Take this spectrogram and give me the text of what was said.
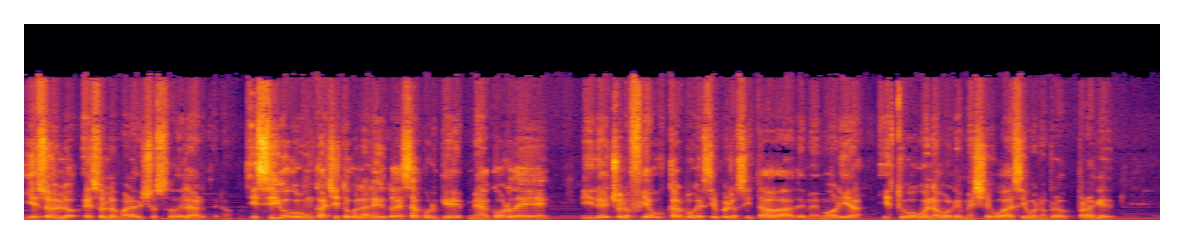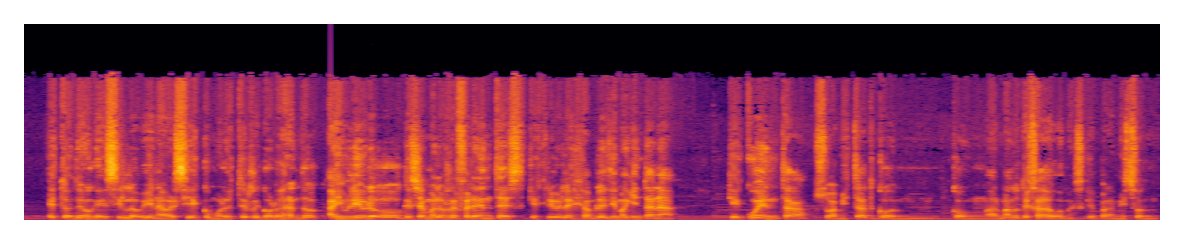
Y eso es lo, eso es lo maravilloso del arte. ¿no? Y sigo con un cachito con la anécdota esa porque me acordé, y de hecho lo fui a buscar porque siempre lo citaba de memoria, y estuvo bueno porque me llevó a decir, bueno, pero para que esto tengo que decirlo bien, a ver si es como lo estoy recordando. Hay un libro que se llama Los Referentes, que escribe el Hamlet Dima Quintana, que cuenta su amistad con, con, Armando Tejada Gómez, que para mí son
